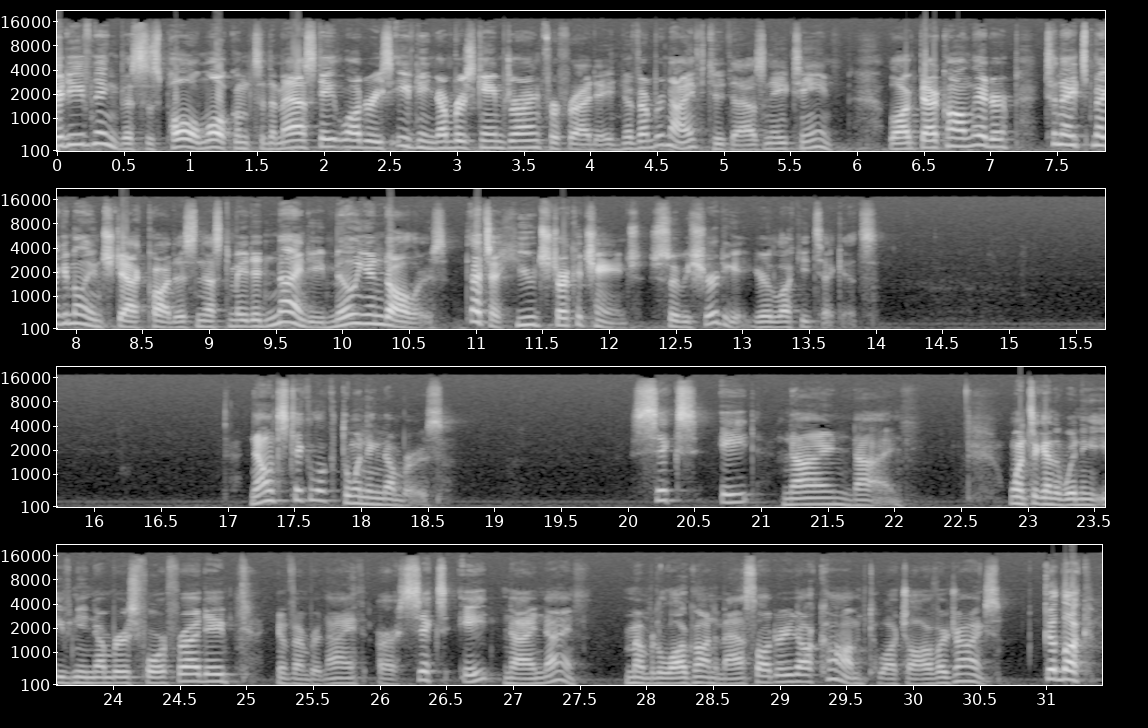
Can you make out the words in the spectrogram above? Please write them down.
Good evening, this is Paul, and welcome to the Mass State Lottery's evening numbers game drawing for Friday, November 9th, 2018. Log back on later. Tonight's Mega Millions jackpot is an estimated $90 million. That's a huge chunk of change, so be sure to get your lucky tickets. Now let's take a look at the winning numbers 6899. Once again, the winning evening numbers for Friday, November 9th, are 6899. Remember to log on to masslottery.com to watch all of our drawings. Good luck!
